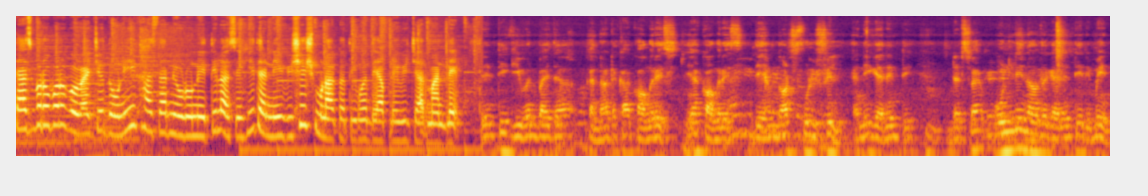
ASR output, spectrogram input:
त्याचबरोबर गोव्याचे दोन्ही खासदार निवडून येतील असेही त्यांनी विशेष मुलाखतीमध्ये आपले विचार मांडले. Guarantee given by the Karnataka Congress या Congress they have not fulfill any guarantee that's why only now the guarantee remain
